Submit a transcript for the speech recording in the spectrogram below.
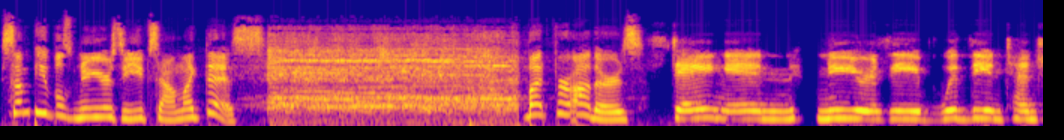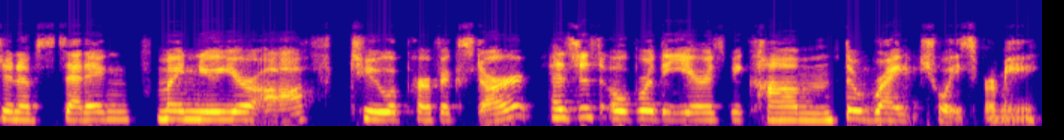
Some people's New Year's Eve sound like this. But for others, staying in New Year's Eve with the intention of setting my new year off to a perfect start has just over the years become the right choice for me.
